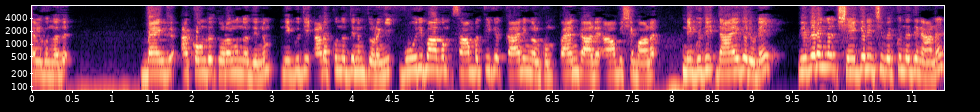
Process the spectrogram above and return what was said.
നൽകുന്നത്. ബാങ്ക് അക്കൗണ്ട് തുടങ്ങുന്നതിനും നികുതി അടക്കുന്നതിനും തുടങ്ങി ഭൂരിഭാഗം സാമ്പത്തിക കാര്യങ്ങൾക്കും പാൻ കാർഡ് ആവശ്യമാണ്. നികുതി ദായകരുടെ വിവരങ്ങൾ ശേഖരിച്ചു വെക്കുന്നതിനാണ്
